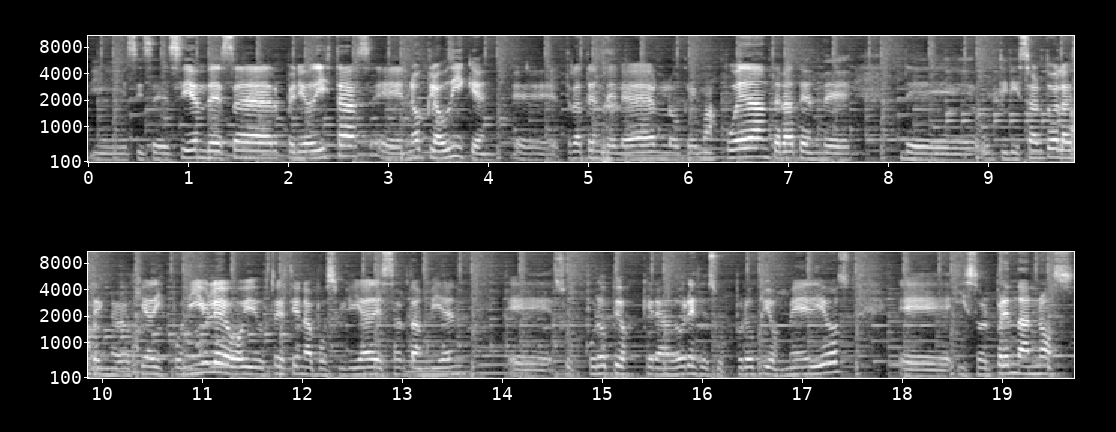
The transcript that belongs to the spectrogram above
Y si se deciden de ser periodistas, eh, no claudiquen. Eh, traten de leer lo que más puedan, traten de, utilizar toda la tecnología disponible. Hoy ustedes tienen la posibilidad de ser también sus propios creadores de sus propios medios. y sorpréndanos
